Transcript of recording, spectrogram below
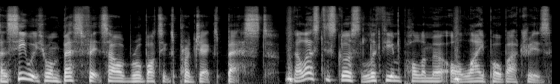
and see which one best fits our robotics projects best. Now let's discuss lithium polymer or LiPo batteries.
